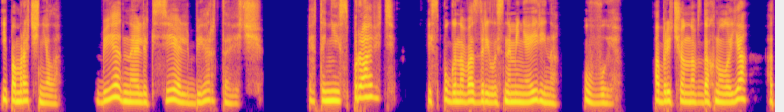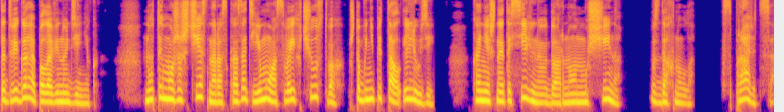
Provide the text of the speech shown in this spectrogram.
И помрачнела. «Бедный Алексей Альбертович». «Это не исправить?» Испуганно воззрилась на меня Ирина. «Увы». Обреченно вздохнула я, отодвигая половину денег. «Но ты можешь честно рассказать ему о своих чувствах, чтобы не питал иллюзий. Конечно, это сильный удар, но он мужчина». Вздохнула. «Справится.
